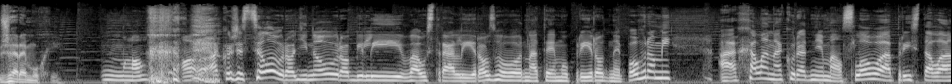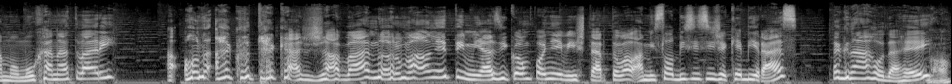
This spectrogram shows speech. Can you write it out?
žere muchy. No, o, akože s celou rodinou robili v Austrálii rozhovor na tému prírodné pohromy a chalan akurát nemal slovo a pristala mu mucha na tvári a on ako taká žaba normálne tým jazykom po nej vyštartoval a myslel by si si, že keby raz, tak náhoda, hej? No.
